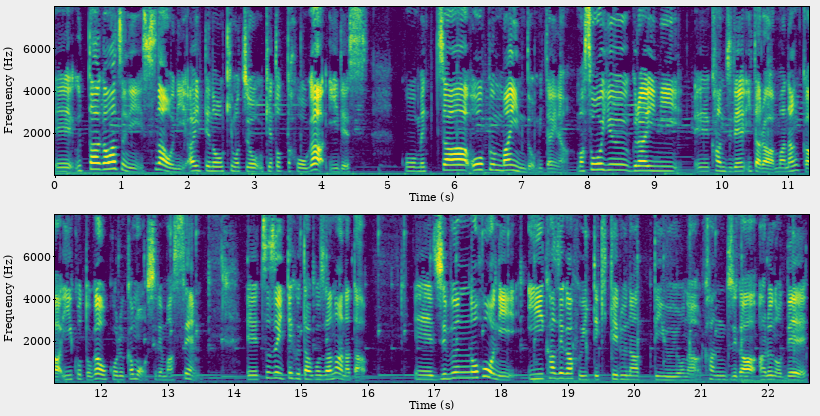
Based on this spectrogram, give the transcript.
え疑わずに素直に相手の気持ちを受け取った方がいいです。こうめっちゃオープンマインドみたいな、まあ、そういうぐらいに、え、感じでいたら、まあ、なんかいいことが起こるかもしれません、えー、続いて双子座のあなた、えー、自分の方にいい風が吹いてきてるなっていうような感じがあるので、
